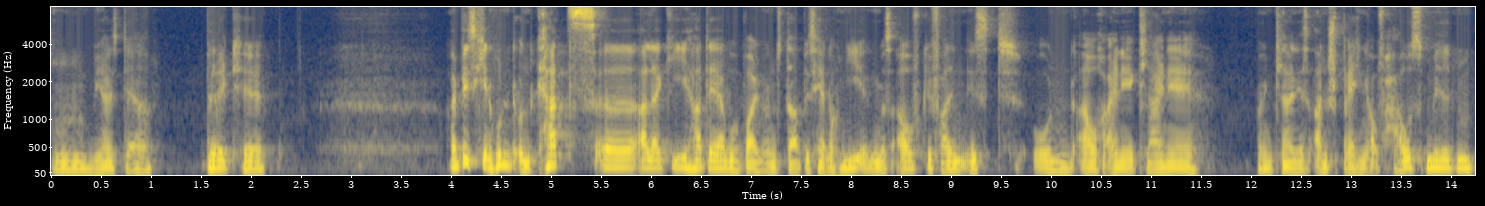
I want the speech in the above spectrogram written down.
hm, wie heißt der, Birke. Ein bisschen Hund- und Katz-Allergie äh, hatte er, wobei uns da bisher noch nie irgendwas aufgefallen ist. Und auch eine kleine, ein kleines Ansprechen auf Hausmilben.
